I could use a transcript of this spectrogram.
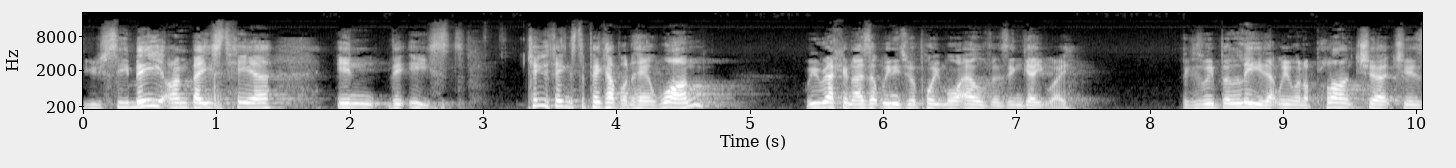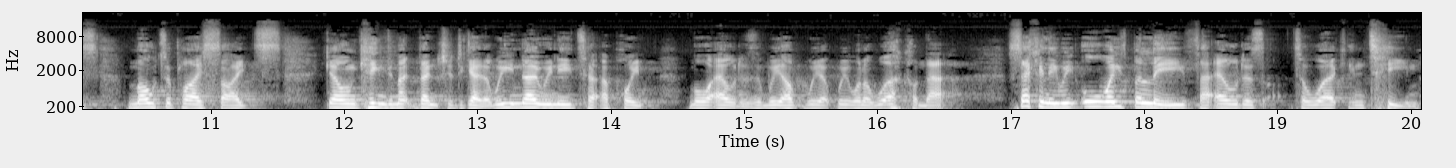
you see me. I'm based here in the east. Two things to pick up on here. One, we recognize that we need to appoint more elders in Gateway because we believe that we want to plant churches, multiply sites, go on kingdom adventure together. We know we need to appoint more elders, and we, are, we, are, we want to work on that. Secondly, we always believe that elders to work in team.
